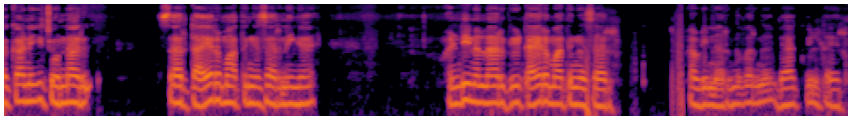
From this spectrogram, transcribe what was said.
மெக்கானிக்கு சொன்னார். சார் டயரை மாற்றுங்க சார் நீங்கள் வண்டி நல்லா இருக்குது டயரை மாற்றுங்க சார். அப்படின்னு இருந்து பாருங்கள் back wheel tyre.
